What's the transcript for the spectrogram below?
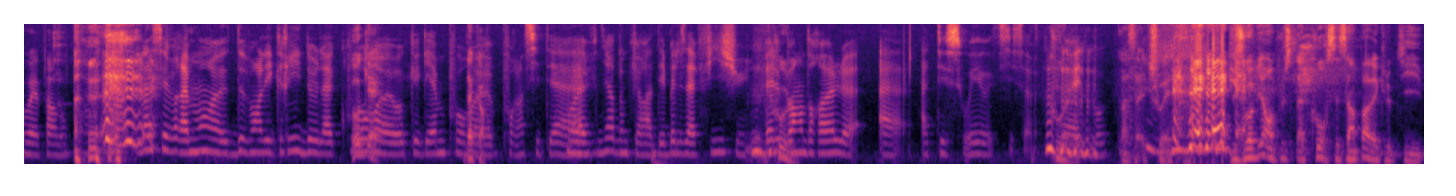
ouais, pardon. Là, c'est vraiment euh, devant les grilles de la cour Ok. euh, au Game pour, euh, pour inciter à, Ouais. à venir. Donc, il y aura des belles affiches, une belle Cool. banderole à, à tes souhaits aussi. Ça, Cool. ça va être beau. Ah, ça va être chouette. Puis je vois bien en plus la course, c'est sympa avec le petit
